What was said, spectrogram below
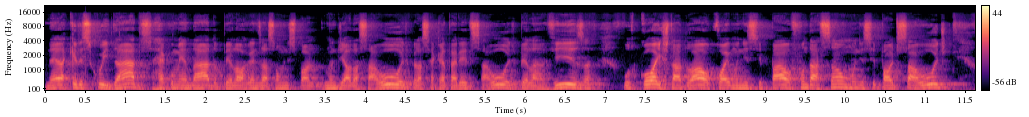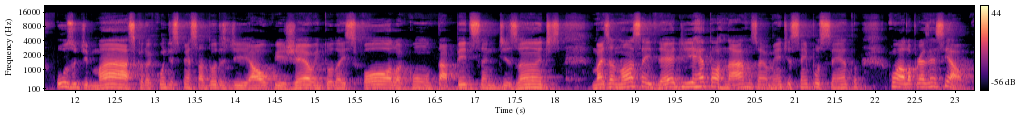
né, aqueles cuidados recomendados pela Organização Mundial da Saúde, pela Secretaria de Saúde, pela Anvisa, o COI estadual, o COI municipal, Fundação Municipal de Saúde, uso de máscara, com dispensadores de álcool e gel em toda a escola, com tapetes sanitizantes, mas a nossa ideia é de retornarmos realmente 100% com aula presencial.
